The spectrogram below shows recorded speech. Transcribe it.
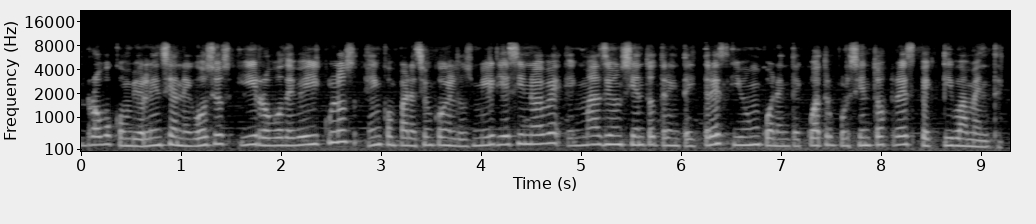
robo con violencia a negocios y robo de vehículos en comparación con el 2019 en más de un 133 y un 44% respectivamente.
